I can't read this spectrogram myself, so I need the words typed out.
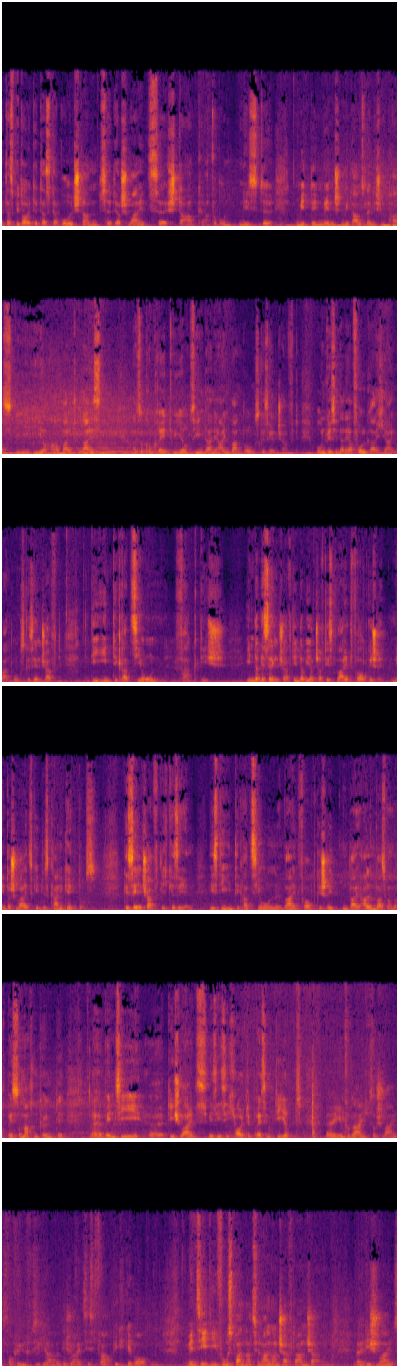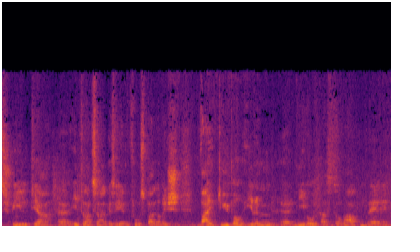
das bedeutet, dass der Wohlstand der Schweiz äh, stark verbunden ist äh, mit den Menschen mit ausländischem Pass, die hier Arbeit leisten. Also konkret, wir sind eine Einwanderungsgesellschaft und wir sind eine erfolgreiche Einwanderungsgesellschaft. Die Integration faktisch in der Gesellschaft, in der Wirtschaft ist weit fortgeschritten. In der Schweiz gibt es keine Ghettos. Gesellschaftlich gesehen ist die Integration weit fortgeschritten bei allem, was man noch besser machen könnte. Äh, wenn Sie äh, die Schweiz, wie sie sich heute präsentiert, äh, im Vergleich zur Schweiz vor 50 Jahren, die Schweiz ist farbig geworden. Wenn Sie die Fußballnationalmannschaft anschauen, die Schweiz spielt ja international gesehen fußballerisch weit über ihrem Niveau, das zu erwarten wäre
